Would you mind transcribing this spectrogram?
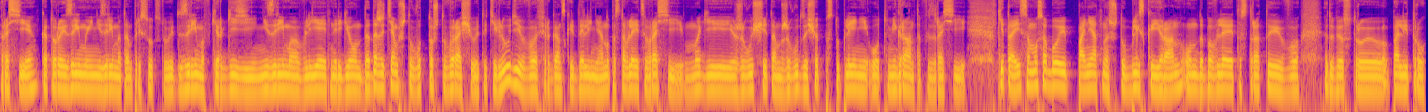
Россия, которая зримо и незримо там присутствует, зримо в Киргизии, незримо влияет на регион, да даже тем, что вот то, что выращивают эти люди в Ферганской долине, оно поставляется в России. Многие живущие там живут за счет поступлений от мигрантов из России. Китай, само собой, понятно, что близко Иран, он добавляет остроты в эту пеструю палитру.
